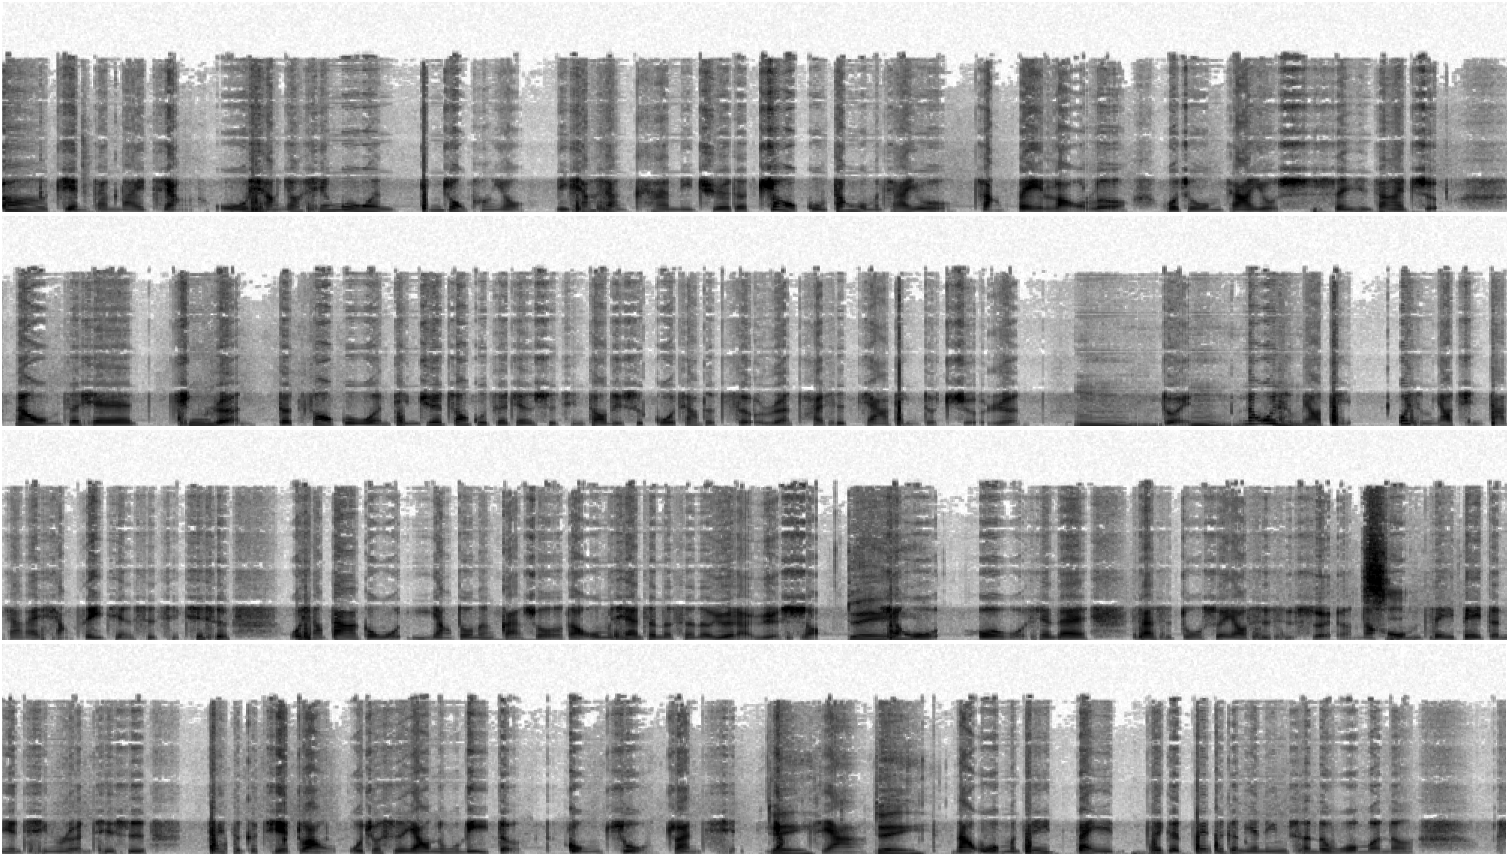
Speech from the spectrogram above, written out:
呃，简单来讲，我想要先问问听众朋友，你想想看，你觉得照顾，当我们家有长辈老了，或者我们家有身心障碍者，那我们这些亲人的照顾问题，你觉得照顾这件事情到底是国家的责任，还是家庭的责任？嗯，对。嗯，那为什么要提？为什么要请大家来想这一件事情？其实，我想大家跟我一样都能感受得到，我们现在真的生的越来越少。对，像我。我我现在三十多岁，要四十岁了。然后我们这一辈的年轻人，其实在这个阶段，我就是要努力的工作赚钱养家。对。那我们这一辈，这个在这个年龄层的我们呢，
